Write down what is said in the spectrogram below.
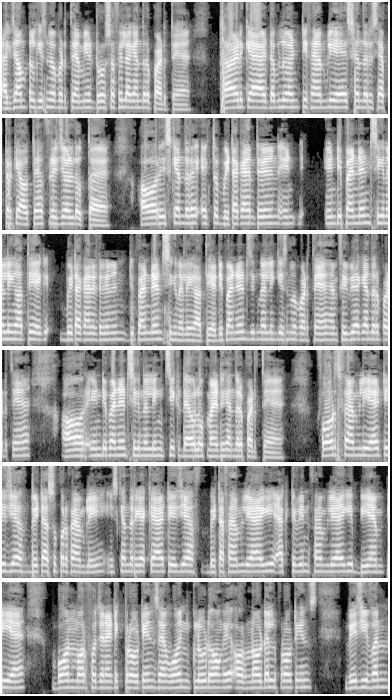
एग्ज़ाम्पल किसमें पढ़ते हैं हम? ये ड्रोसोफिला के अंदर पढ़ते हैं. थर्ड क्या है? डब्ल्यू एन टी फैमिली है. इसके अंदर रिसेप्टर क्या होता है? फ्रिजल्ड होता है. और इसके अंदर एक तो बीटा कैंटेरिन इंडिपेंडेंट सिग्नलिंग आती है बीटा कैनेटेरिन डिपेंडेंट सिग्नलिंग आती है। डिपेंडेंट सिग्नलिंग किसमें पढ़ते हैं? एम्फीबिया के अंदर पढ़ते हैं और इंडिपेंडेंट सिग्नलिंग चिक डेवलपमेंट के अंदर पढ़ते हैं। फोर्थ फैमिली है T G F beta super family इसके अंदर क्या क्या है? T G F beta family आएगी एक्टिविन फैमिली आएगी बी एम पी है बोन मोर्फोजेनेटिक प्रोटीन्स हैं, वो इंक्लूड होंगे और nodal proteins one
